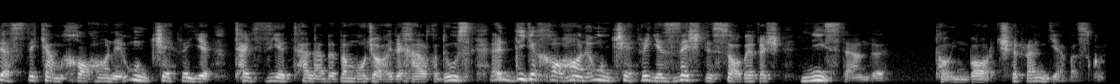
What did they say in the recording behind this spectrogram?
دست کم خواهان اون چهره تجزیه طلب و مجاهد خلق دوست. دیگه خواهان اون چهره زشت سابقش نیستند. تا این بار چه رنگی عوض کنه؟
